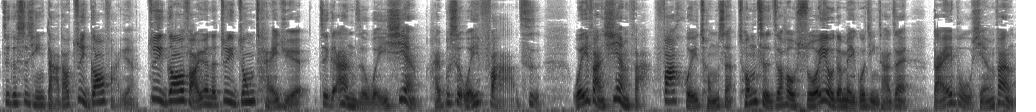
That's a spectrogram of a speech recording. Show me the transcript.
这个事情打到最高法院，最高法院的最终裁决，这个案子违宪，还不是违法，是 违反宪法，发回重审。从此之后，所有的美国警察在逮捕嫌犯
